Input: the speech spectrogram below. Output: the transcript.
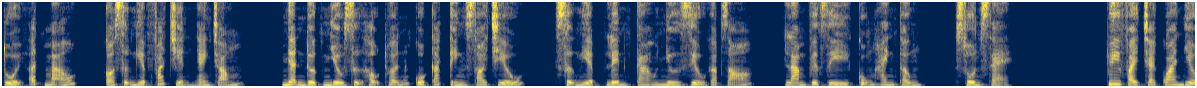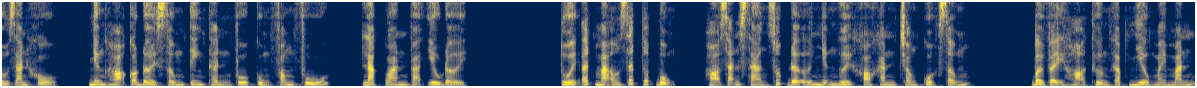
tuổi Ất Mão có sự nghiệp phát triển nhanh chóng, nhận được nhiều sự hậu thuẫn của các tinh soi chiếu, sự nghiệp lên cao như diều gặp gió, làm việc gì cũng hanh thông, suôn sẻ. Tuy phải trải qua nhiều gian khổ, nhưng họ có đời sống tinh thần vô cùng phong phú, lạc quan và yêu đời. Tuổi Ất Mão rất tốt bụng, họ sẵn sàng giúp đỡ những người khó khăn trong cuộc sống. Bởi vậy họ thường gặp nhiều may mắn,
